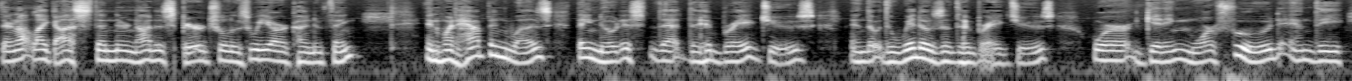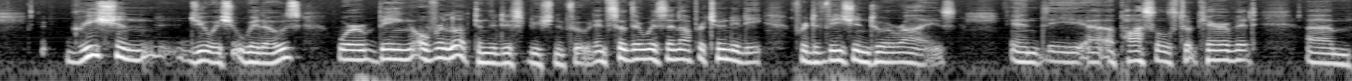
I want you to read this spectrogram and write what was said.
they're not like us, then they're not as spiritual as we are, kind of thing. And what happened was they noticed that the Hebraic Jews and the, the widows of the Hebraic Jews were getting more food, and the Grecian Jewish widows were being overlooked in the distribution of food. And so there was an opportunity for division to arise. And the uh, apostles took care of it. Um,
